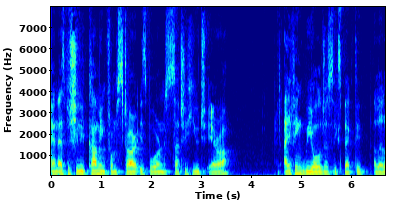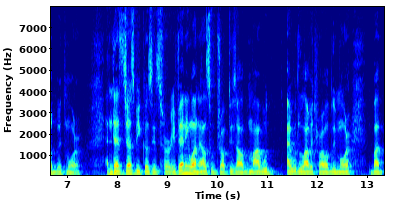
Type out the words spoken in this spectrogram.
and especially coming from star is born such a huge era I think we all just expected a little bit more. And that's just because it's her. If anyone else would drop this album, I would I would love it probably more, but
